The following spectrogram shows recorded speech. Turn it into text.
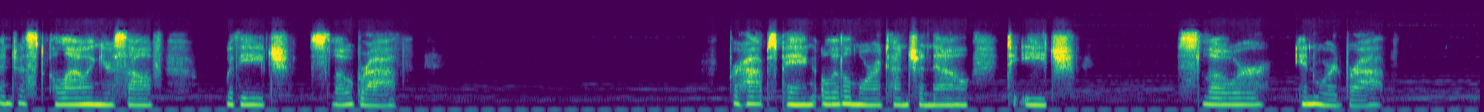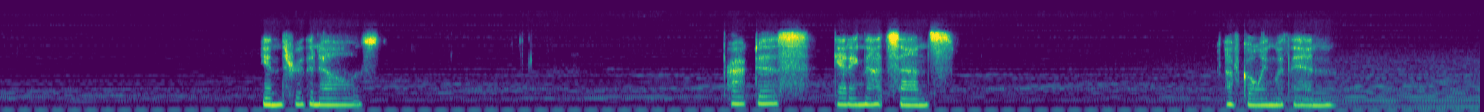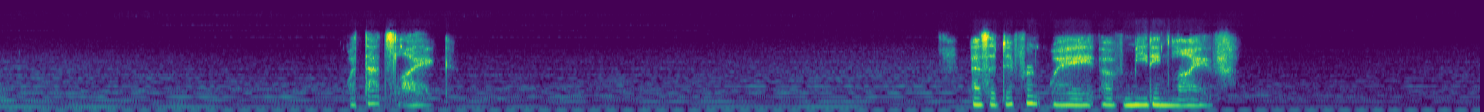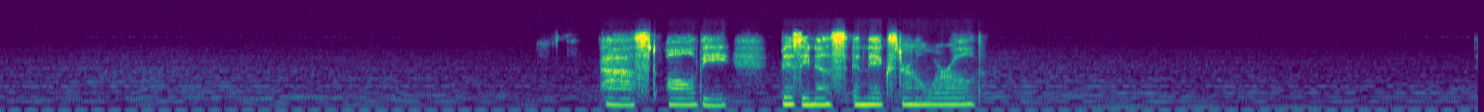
and just allowing yourself with each slow breath, perhaps paying a little more attention now to each slower inward breath in through the nose. Practice getting that sense of going within. What that's like. As a different way of meeting life. Past all the busyness in the external world.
